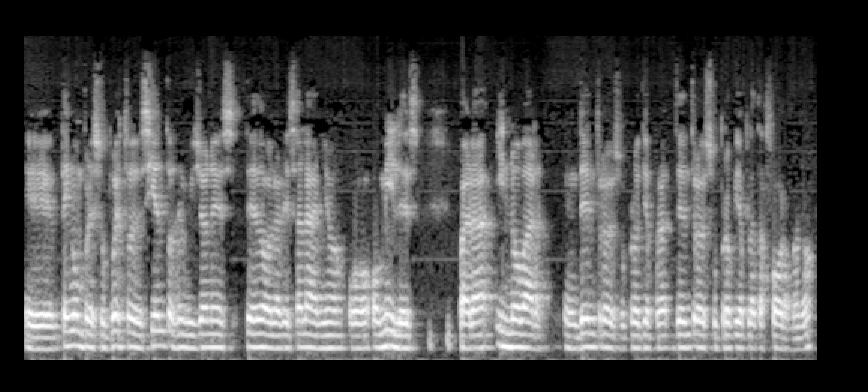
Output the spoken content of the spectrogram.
eh, tenga un presupuesto de cientos de millones de dólares al año o, miles para innovar dentro de su propia dentro de su propia plataforma, ¿no?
